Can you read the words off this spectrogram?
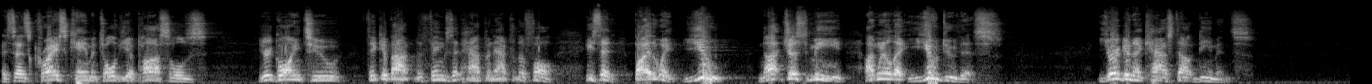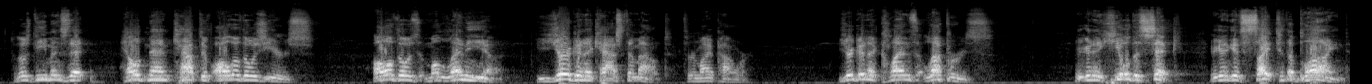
It says Christ came and told the apostles, You're going to think about the things that happened after the fall. He said, By the way, you, not just me, I'm going to let you do this. You're going to cast out demons. So those demons that held man captive all of those years, all of those millennia, you're going to cast them out through my power. You're going to cleanse lepers. You're going to heal the sick. You're going to give sight to the blind.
